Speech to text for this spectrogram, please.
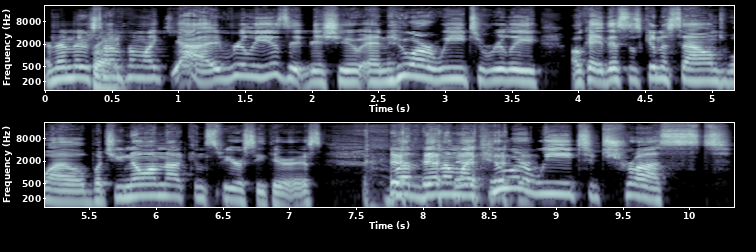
And then there's Right. times I'm like, yeah, it really is an issue. And who are we to really, okay, this is going to sound wild, but you know, I'm not a conspiracy theorist. But then I'm like, who are we to trust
